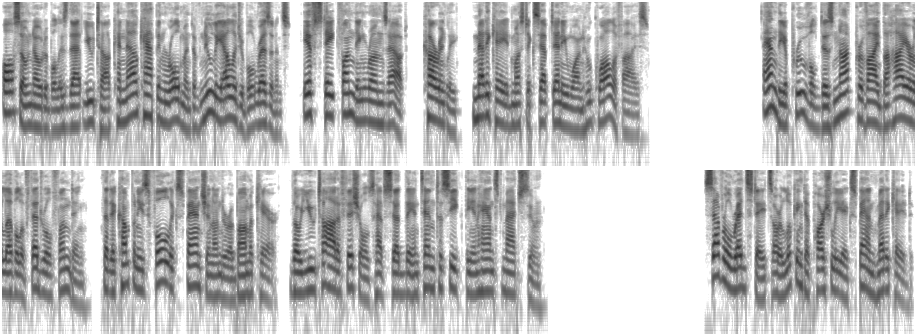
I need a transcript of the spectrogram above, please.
Also notable is that Utah can now cap enrollment of newly eligible residents if state funding runs out. Currently, Medicaid must accept anyone who qualifies. And the approval does not provide the higher level of federal funding that accompanies full expansion under Obamacare, though Utah officials have said they intend to seek the enhanced match soon. Several red states are looking to partially expand Medicaid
